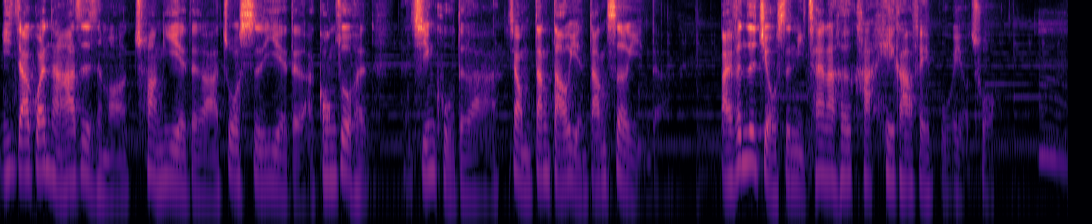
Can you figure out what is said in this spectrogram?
你只要观察他是什么创业的啊，做事业的啊，工作很很辛苦的啊，像我们当导演、当摄影的。百分之九十，你猜他喝咖黑咖啡不会有错。嗯，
